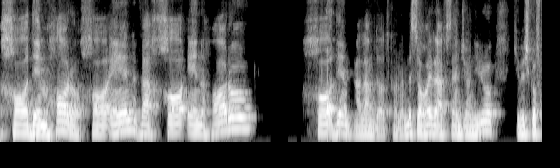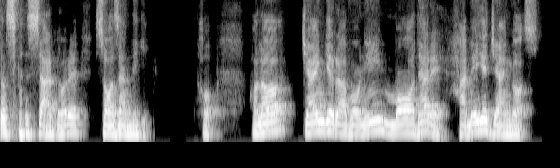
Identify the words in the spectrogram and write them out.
خادم ها رو خائن و خائن ها رو خادم قلم داد کنن. مثل آقای رفسنجانی رو که بهش گفتن سردار سازندگی. خب حالا جنگ روانی مادر همه جنگاست.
